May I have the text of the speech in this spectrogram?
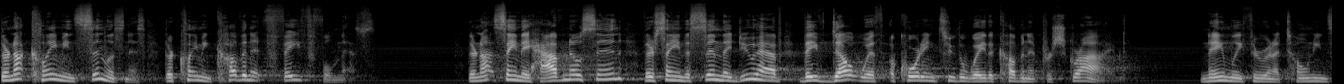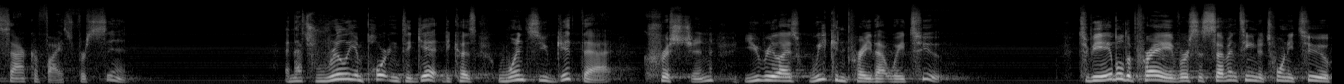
They're not claiming sinlessness, they're claiming covenant faithfulness. They're not saying they have no sin, they're saying the sin they do have, they've dealt with according to the way the covenant prescribed, namely through an atoning sacrifice for sin. And that's really important to get because once you get that, Christian, you realize we can pray that way too. To be able to pray, verses 17 to 22,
